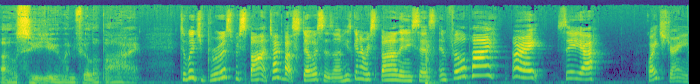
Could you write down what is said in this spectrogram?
I'll see you in Philippi. To which Brutus responds, talk about stoicism. He's going to respond and he says, "In Philippi, all right, see ya." Quite strange.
